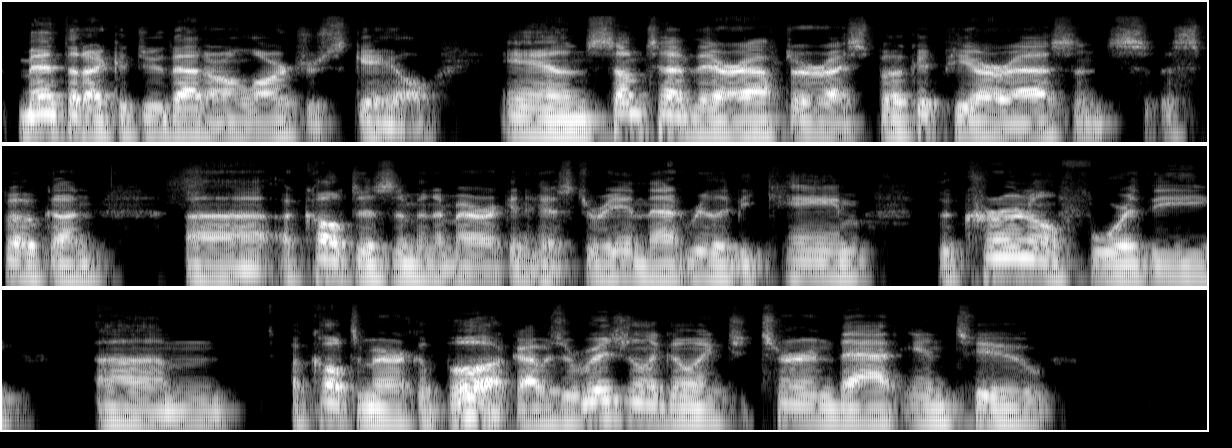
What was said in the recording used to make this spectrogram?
meant that I could do that on a larger scale. And sometime thereafter, I spoke at PRS and s- spoke on uh, occultism in American history, and that really became the kernel for the um, Occult America book. I was originally going to turn that into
